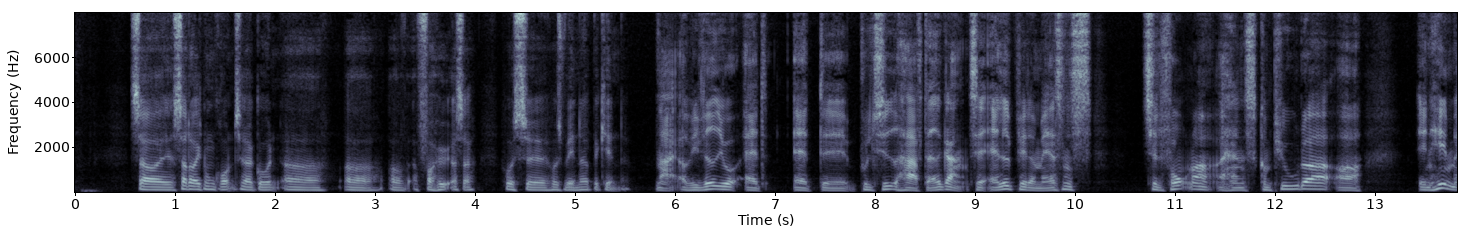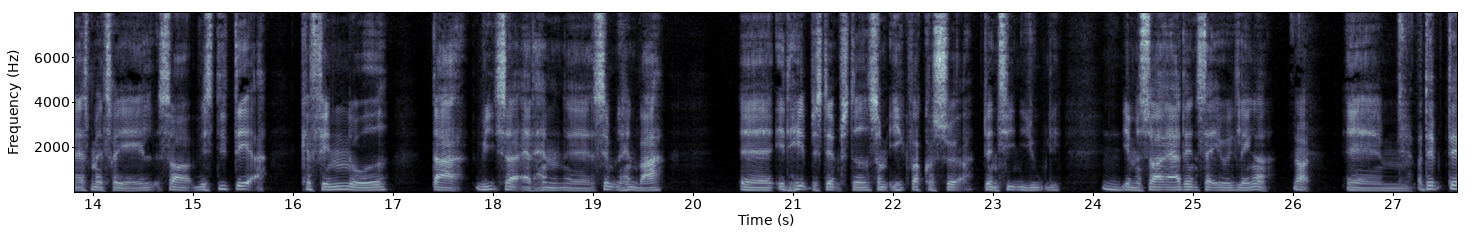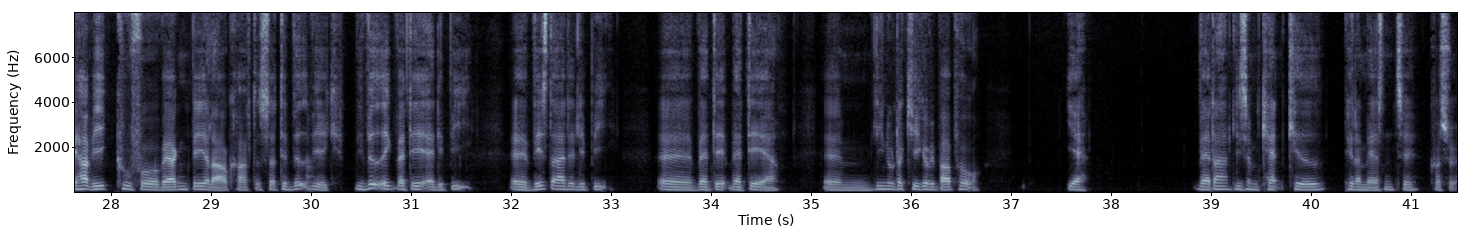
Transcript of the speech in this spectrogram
Så, øh, så er der ikke nogen grund til at gå ind og, og, og forhøre sig hos, øh, hos venner og bekendte. Nej, og vi ved jo, at, at øh, politiet har haft adgang til alle Peter Massens telefoner og hans computer og en hel masse materiale. Så hvis de der kan finde noget, der viser, at han øh, simpelthen var øh, et helt bestemt sted, som ikke var Korsør den 10. juli, mm. jamen så er den sag jo ikke længere. Nej. Øhm, og det, det har vi ikke kunne få hverken be- eller afkræftet, så det ved nej. vi ikke. Vi ved ikke, hvad det er alibi, øh, hvis der er et alibi, øh, hvad, det, hvad det er. Øh, lige nu der kigger vi bare på, ja, hvad der ligesom kan kæde Peter Madsen til Korsør.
